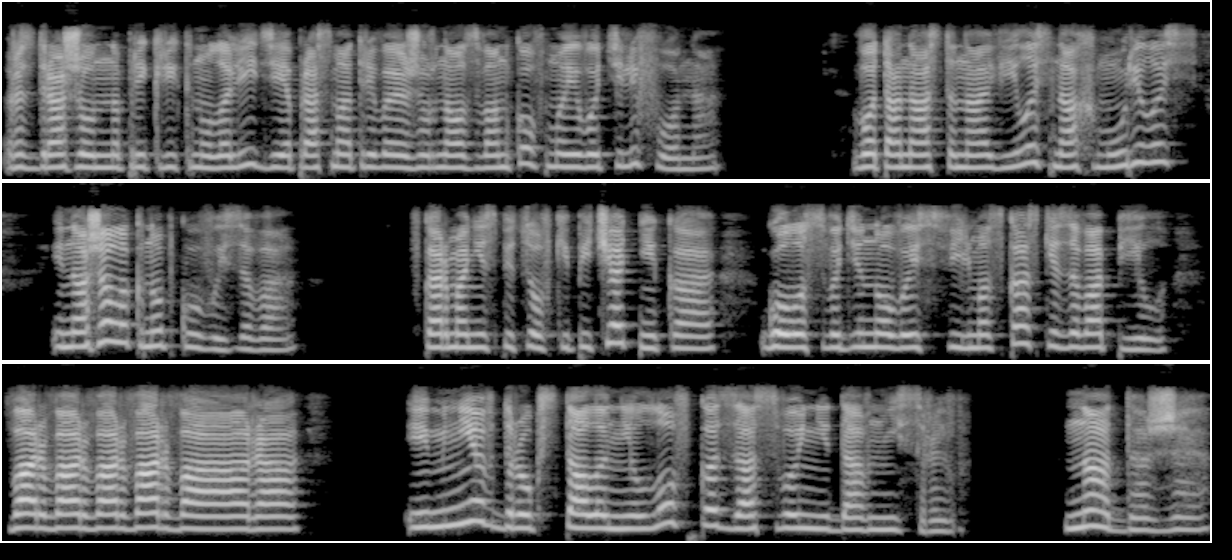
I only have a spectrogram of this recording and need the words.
Раздраженно прикрикнула Лидия, просматривая журнал звонков моего телефона. Вот она остановилась, нахмурилась и нажала кнопку вызова. В кармане спецовки печатника голос водяного из фильма сказки завопил «Вар-вар-вар-вар-вара!» И мне вдруг стало неловко за свой недавний срыв. Надо же!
